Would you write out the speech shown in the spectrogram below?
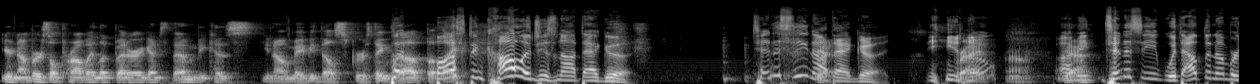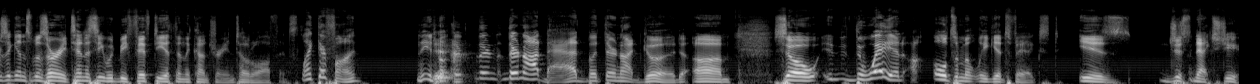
your numbers will probably look better against them because you know maybe they'll screw things but up. But Boston like, College is not that good. Tennessee not yeah. that good. You right. know. Oh. I mean, Tennessee, without the numbers against Missouri, Tennessee would be 50th in the country in total offense. Like they're fine. You know, yeah. they're, they're they're not bad, but they're not good. Um, so the way it ultimately gets fixed is just next year,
